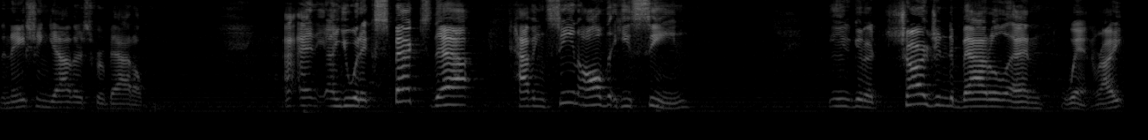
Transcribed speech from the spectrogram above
the nation gathers for battle. And, and you would expect that, having seen all that he's seen, he's going to charge into battle and win, right?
